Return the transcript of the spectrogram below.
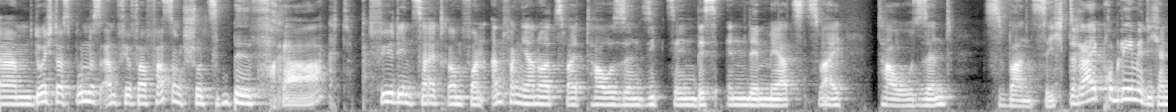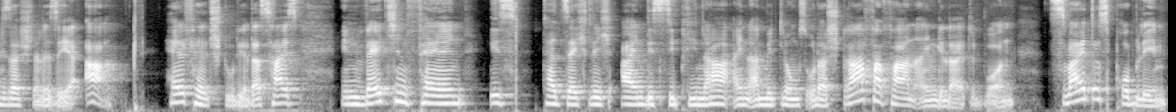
ähm, durch das Bundesamt für Verfassungsschutz befragt für den Zeitraum von Anfang Januar 2017 bis Ende März 2020. Drei Probleme, die ich an dieser Stelle sehe. A. Hellfeld-Studie. Das heißt, in welchen Fällen ist tatsächlich ein Disziplinar-, ein Ermittlungs- oder Strafverfahren eingeleitet worden? Zweites Problem,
